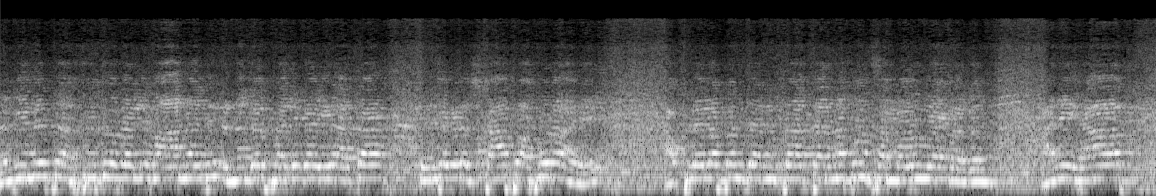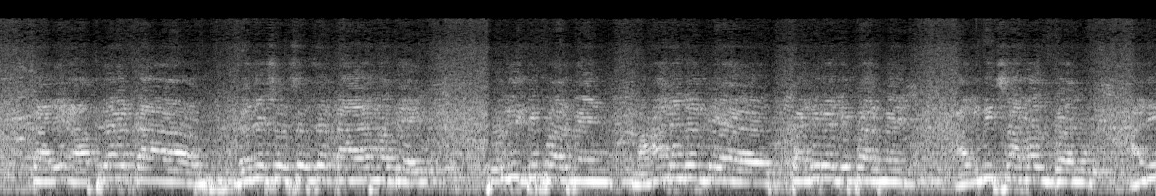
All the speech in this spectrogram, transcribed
नवीनच अस्तित्व झाली महानगर नगरपालिका ही आता त्यांच्याकडे स्टाफ अपुरा आहे. आपल्याला पण त्यांचा त्यांना पण सांभाळून घ्यावं लागेल. आणि ह्या कार्य आपल्या का गणेशोत्सवाच्या काळामध्ये पोलीस डिपार्टमेंट महानगर पालिका डिपार्टमेंट अग्निशामक दल आणि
